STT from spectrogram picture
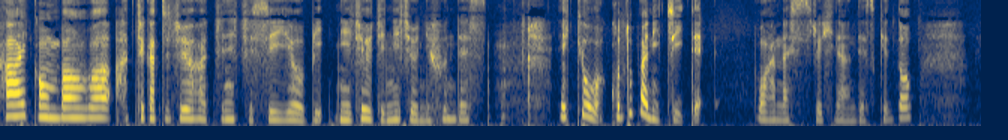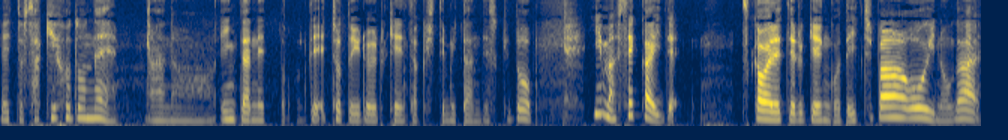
はい、こんばんは。8月18日水曜日20時22分です。え今日は言葉についてお話しする日なんですけど、えっと、先ほどね、あの、インターネットでちょっといろいろ検索してみたんですけど、今世界で使われてる言語で一番多いのが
